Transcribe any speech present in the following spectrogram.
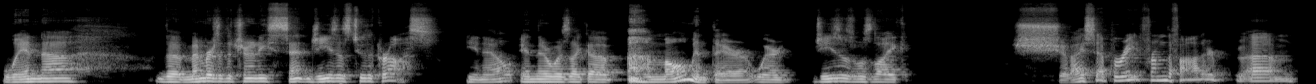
when uh, the members of the Trinity sent Jesus to the cross. You know, and there was like a, a moment there where Jesus was like, "Should I separate from the Father?" Um,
